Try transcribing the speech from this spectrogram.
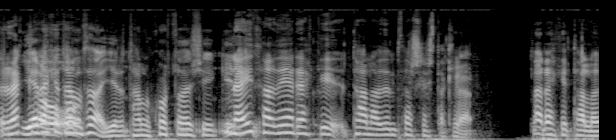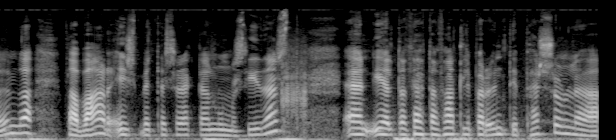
regla. Ég er ekki að tala um það, ég er að tala um hvort að það sé gildi. Nei, það er ekki talað um það sérstaklega. Það er ekki talað um það. Það var eins með þessi regla núna síðast en ég held að þetta falli bara undir persónlega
